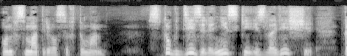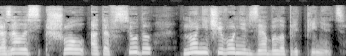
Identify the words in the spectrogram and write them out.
Он всматривался в туман. Стук дизеля, низкий и зловещий, казалось, шел отовсюду, но ничего нельзя было предпринять.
